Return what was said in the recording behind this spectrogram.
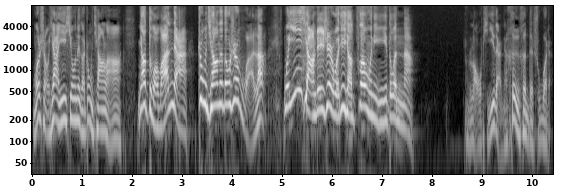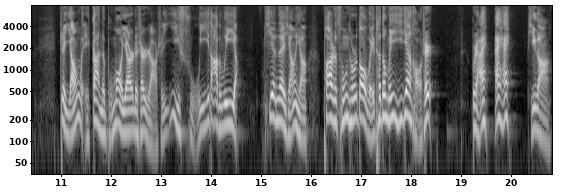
我手下一兄弟可中枪了啊！你要躲晚点，中枪的都是我了。我一想这事，我就想揍你一顿呐！老皮在那恨恨地说着。这杨伟干的不冒烟的事儿啊，是一数一大堆呀。现在想想，怕是从头到尾他都没一件好事。不是？哎哎哎，皮哥，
